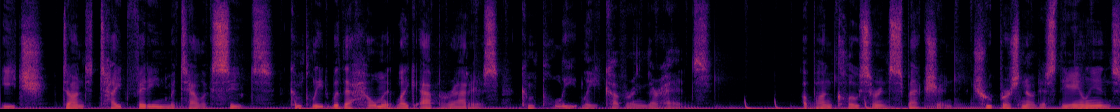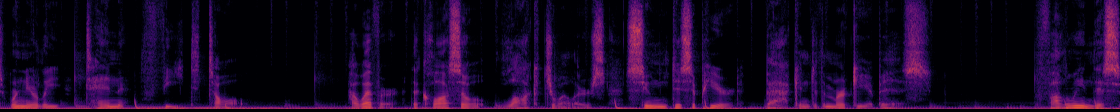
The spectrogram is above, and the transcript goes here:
Each donned tight fitting metallic suits, complete with a helmet like apparatus completely covering their heads. Upon closer inspection, troopers noticed the aliens were nearly 10 feet tall However, the colossal loch dwellers soon disappeared back into the murky abyss. Following this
